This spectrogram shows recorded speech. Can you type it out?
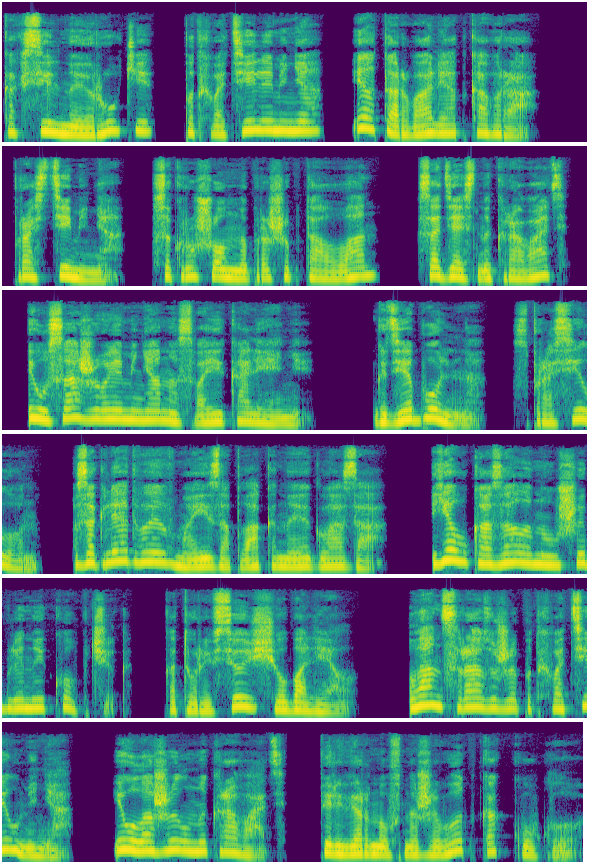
как сильные руки подхватили меня и оторвали от ковра. «Прости меня», — сокрушенно прошептал Лан, садясь на кровать и усаживая меня на свои колени. «Где больно?» — спросил он, заглядывая в мои заплаканные глаза. Я указала на ушибленный копчик, который все еще болел. Лан сразу же подхватил меня и уложил на кровать, перевернув на живот, как куклу.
